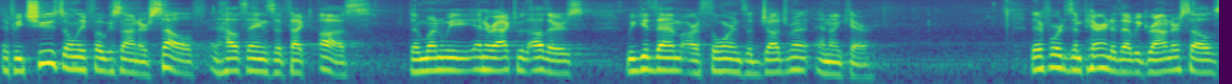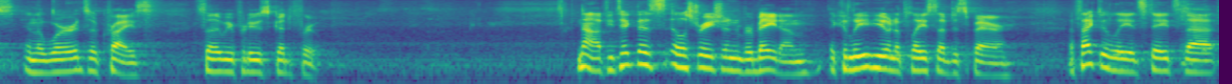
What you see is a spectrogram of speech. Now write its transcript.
if we choose to only focus on ourselves and how things affect us, then when we interact with others, we give them our thorns of judgment and uncare. Therefore, it is imperative that we ground ourselves in the words of Christ so that we produce good fruit. Now, if you take this illustration verbatim, it could leave you in a place of despair. Effectively, it states that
